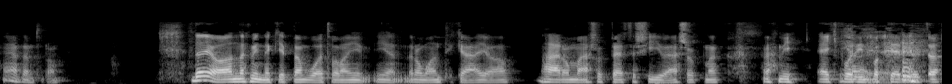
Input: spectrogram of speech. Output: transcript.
Hát nem tudom. De ja, annak mindenképpen volt valami ilyen romantikája három másodperces hívásoknak, ami egy forintba került a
